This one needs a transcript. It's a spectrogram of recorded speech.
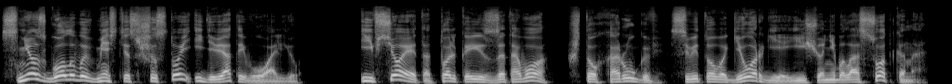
снес головы вместе с шестой и девятой вуалью. И все это только из-за того, что хоругвь святого Георгия еще не была соткана,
